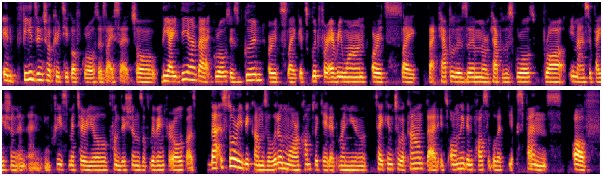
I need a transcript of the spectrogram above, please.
it feeds into a critique of growth, as I said. So the idea that growth is good, or it's like it's good for everyone, or it's like that capitalism or capitalist growth brought emancipation and, and increased material conditions of living for all of us. That story becomes a little more complicated when you take into account that it's only been possible at the expense of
